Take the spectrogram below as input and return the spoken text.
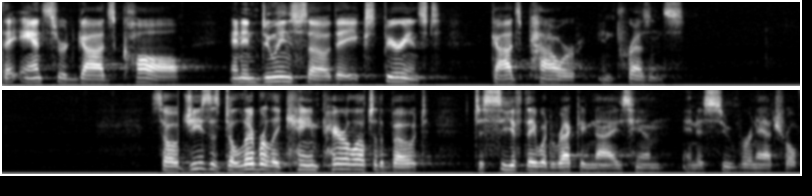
they answered God's call. And in doing so, they experienced God's power and presence. So Jesus deliberately came parallel to the boat to see if they would recognize him and his supernatural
